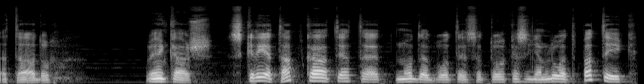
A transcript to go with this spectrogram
tā tādu vienkārši skriet apkārt, ja tā nodarboties ar to, kas viņam ļoti patīk.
